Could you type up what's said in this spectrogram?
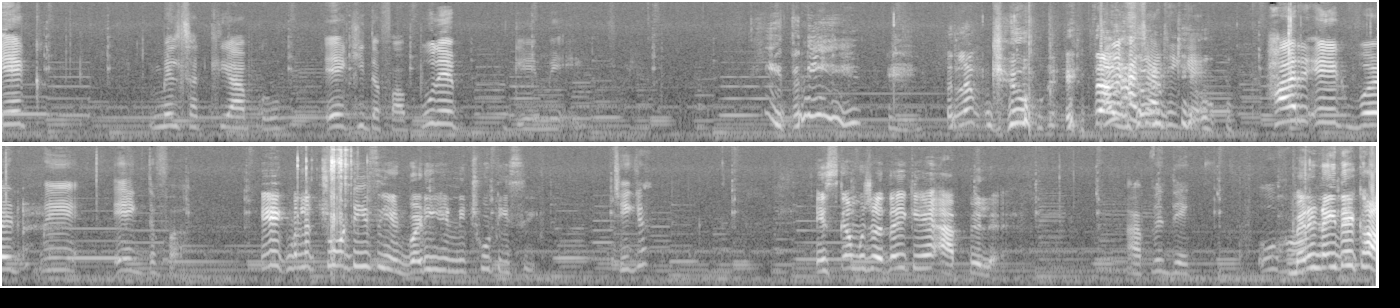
एक मिल सकती है आपको। एक ही दफ़ा पूरे गेम में एक। इतनी मतलब क्यों? इतना अच्छा ठीक है। हर एक वर्ड में एक दफ़ा। एक मतलब छोटी सी हिंट बड़ी हिंट नहीं छोटी सी। ठीक है। इसका मुझे लगता है कि ये एप्पल है। आपने देख ओह, मैंने नहीं देखा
